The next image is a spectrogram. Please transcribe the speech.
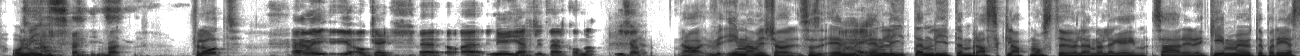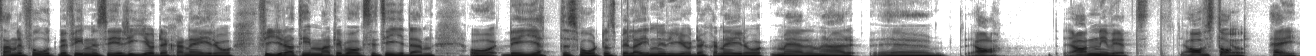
Och ni, Alltså, va, förlåt? Okej, Eh, eh, ni är hjärtligt välkomna. Nu kör. Ja, innan vi kör, så en, Nej. en liten, liten brasklapp måste vi väl ändå lägga in. Så här är det. Kim är ute på resande fot, befinner sig i Rio de Janeiro, fyra timmar tillbaks i tiden. Och det är jättesvårt att spela in i Rio de Janeiro med den här, eh, ja, ja ni vet. Avstånd. Ja. Hej.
